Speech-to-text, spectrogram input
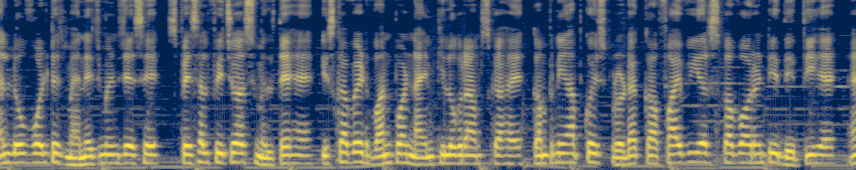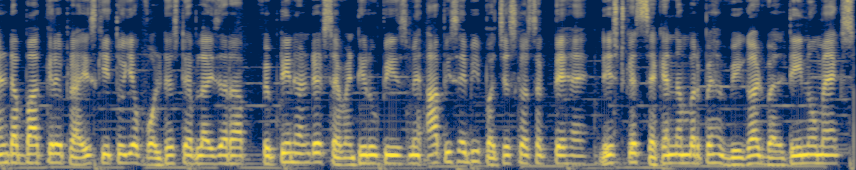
and low voltage management जैसे स्पेशल फीचर्स मिलते हैं। इसका वेट 1.9 किलोग्राम का है। कंपनी आपको इस प्रोडक्ट का फाइव इयर्स का वारंटी देती है एंड अब बात करें प्राइस की तो यह वोल्टेज स्टेबलाइजर आप फिफ्टीन हंड्रेड में आप इसे भी परचेस कर सकते हैं। लिस्ट के सेकंड नंबर पे है V-Guard Veltino max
